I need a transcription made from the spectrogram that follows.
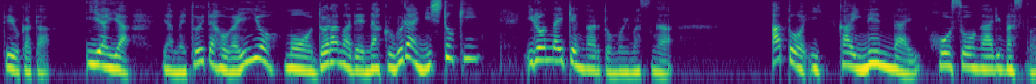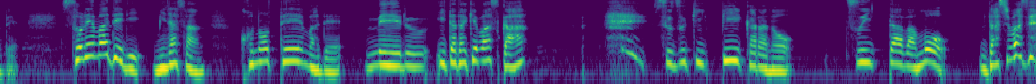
ていう方いやいややめといた方がいいよ。もうドラマで泣くぐらいにしとき。いろんな意見があると思いますがあと1回年内放送がありますのでそれまでに皆さんこのテーマでメールいただけますか？鈴木 P からのツイッターはもう出しません。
